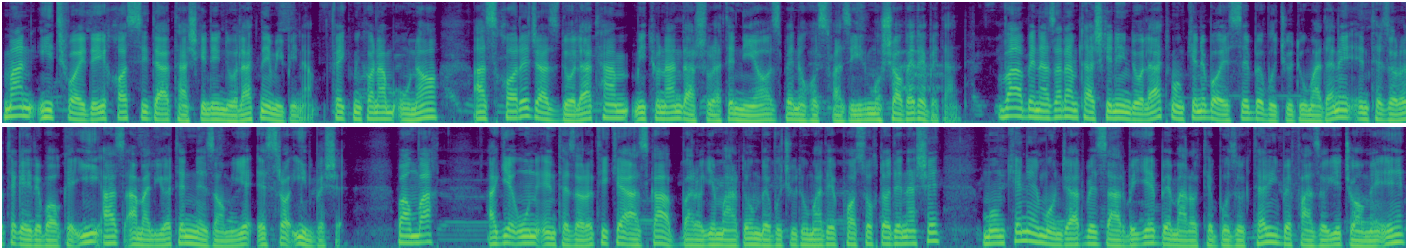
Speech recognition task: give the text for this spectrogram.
من هیچ فایده خاصی در تشکیل این دولت نمی بینم. فکر می کنم اونا از خارج از دولت هم می‌تونن در صورت نیاز به نخست وزیر مشاوره بدن و به نظرم تشکیل این دولت ممکنه باعث به وجود اومدن انتظارات غیرواقعی از عملیات نظامی اسرائیل بشه و اون وقت اگه اون انتظاراتی که از قبل برای مردم به وجود اومده پاسخ داده نشه ممکنه منجر به ضربه به مراتب بزرگتری به فضای جامعه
